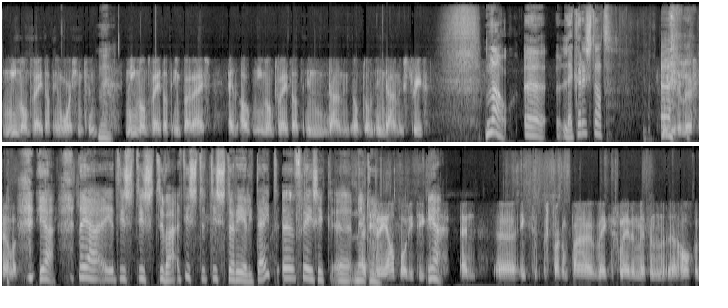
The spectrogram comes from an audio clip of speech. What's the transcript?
niemand weet dat in Washington. Nee. Niemand weet dat in Parijs. En ook niemand weet dat in Downing, in Downing Street. Nou, eh, lekker is dat. Moet je teleurstellen. Ja, nou ja, het is, het is, waar- het is, het is de realiteit, eh, vrees ik, eh, met Het is realpolitiek. Ja. En eh, ik sprak een paar weken geleden met een hoge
